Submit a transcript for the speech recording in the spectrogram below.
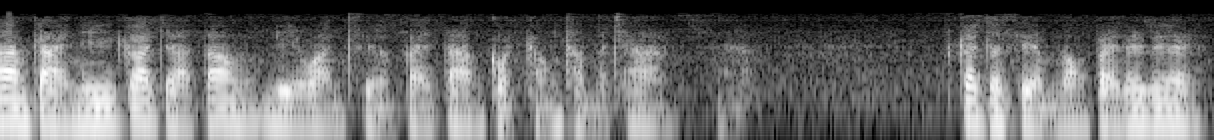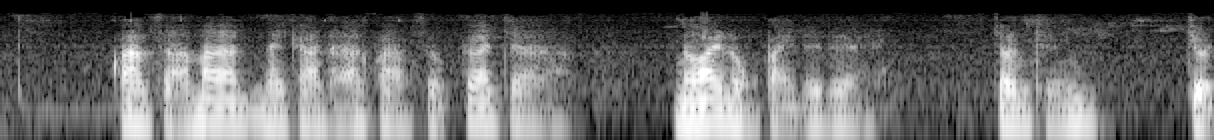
ร่างกายนี้ก็จะต้องมีวันเสื่อมไปตามกฎของธรรมชาติ ก็จะเสื่อมลงไปเรื่อยๆ ความสามารถในการหาความสุขก็จะน้อยลงไปเรื่อยๆ จนถึง จุด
